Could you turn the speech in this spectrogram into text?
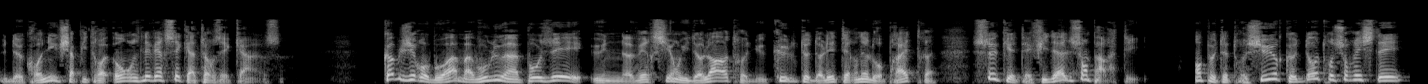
De Chroniques chapitre 11, les versets 14 et 15. Comme Jéroboam a voulu imposer une version idolâtre du culte de l'Éternel aux prêtres, ceux qui étaient fidèles sont partis on peut être sûr que d'autres sont restés,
